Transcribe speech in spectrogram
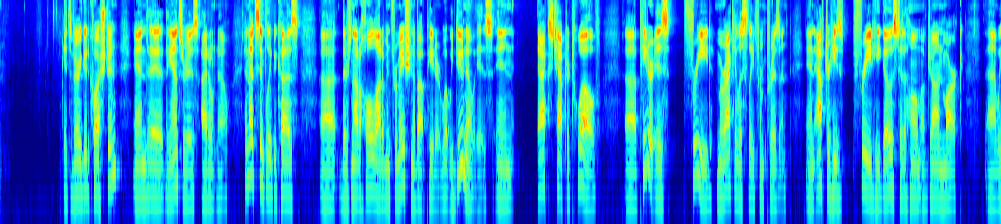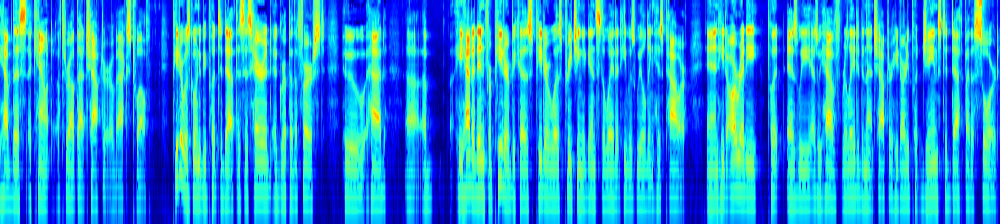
It's a very good question, and uh, the answer is I don't know. And that's simply because uh, there's not a whole lot of information about Peter. What we do know is in Acts chapter 12, uh, Peter is freed miraculously from prison. And after he's freed, he goes to the home of John Mark. Uh, we have this account throughout that chapter of Acts 12. Peter was going to be put to death. This is Herod Agrippa I, who had uh, a, he had it in for Peter because Peter was preaching against the way that he was wielding his power, and he'd already put, as we as we have related in that chapter, he'd already put James to death by the sword.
